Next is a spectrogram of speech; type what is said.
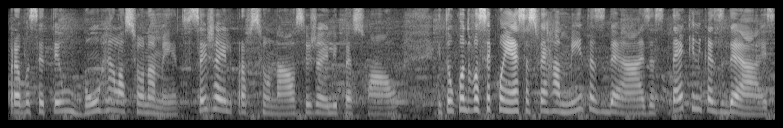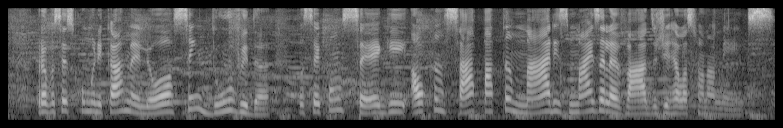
para você ter um bom relacionamento, seja ele profissional, seja ele pessoal. Então, quando você conhece as ferramentas ideais, as técnicas ideais para você se comunicar melhor, sem dúvida, você consegue alcançar patamares mais elevados de relacionamentos.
